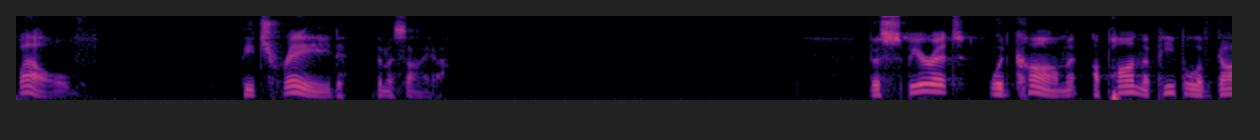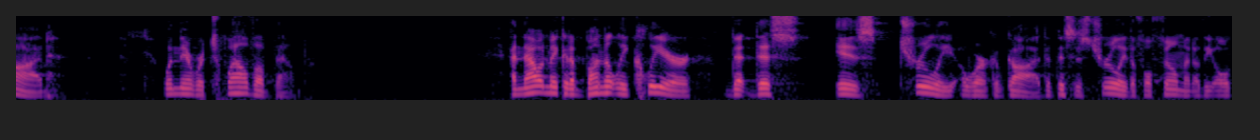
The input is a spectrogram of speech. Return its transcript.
12 betrayed the Messiah. The Spirit would come upon the people of God when there were 12 of them. And that would make it abundantly clear that this is truly a work of God, that this is truly the fulfillment of the Old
